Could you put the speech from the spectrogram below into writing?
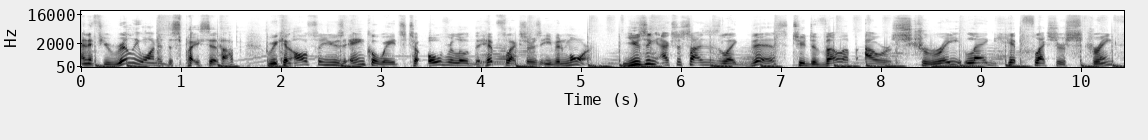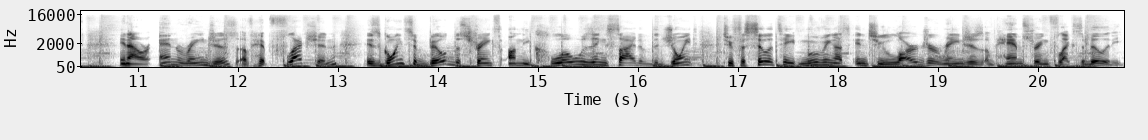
And if you really wanted to spice it up, we can also use ankle weights to overload the hip flexors even more. Using exercises like this to develop our straight leg hip flexor strength in our end ranges of hip flexion is going to build the strength on the closing side of the joint to facilitate moving us into larger ranges of hamstring flexibility.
